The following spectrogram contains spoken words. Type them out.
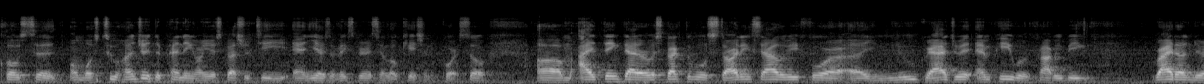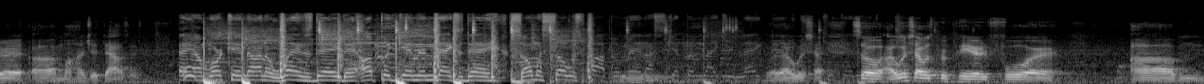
close to almost 200 depending on your specialty and years of experience and location, of course. So um, I think that a respectable starting salary for a new graduate NP would probably be right under um, 100,000. Hey, I'm working on a Wednesday, then up again the next day. So and so is popping, man. I skip him like Well, I wish I. So I wish I was prepared for um,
